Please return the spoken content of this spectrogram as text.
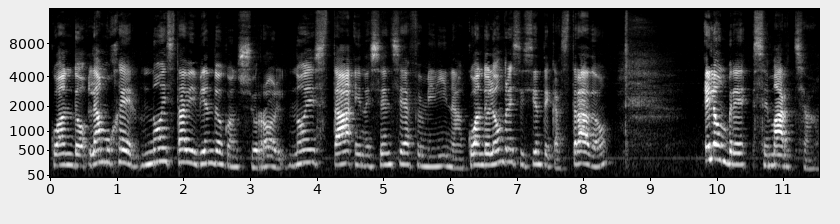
cuando la mujer no está viviendo con su rol, no está en esencia femenina, cuando el hombre se siente castrado, el hombre se marcha.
